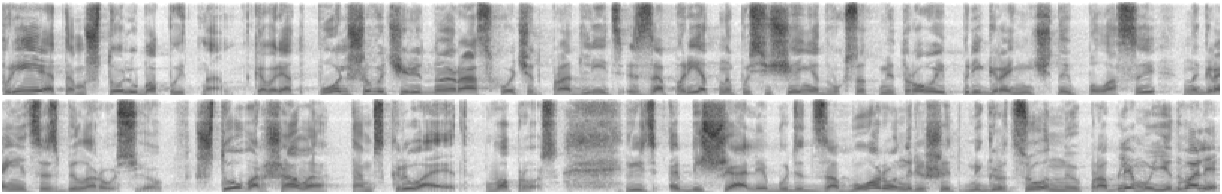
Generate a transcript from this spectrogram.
При этом, что любопытно, говорят, Польша в очередной раз хочет продлить запрет на посещение 200-метровой приграничной полосы на границе с Беларусью. Что Варшава там скрывает? Вопрос. Ведь обещали, будет забор, он решит миграционную проблему едва ли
